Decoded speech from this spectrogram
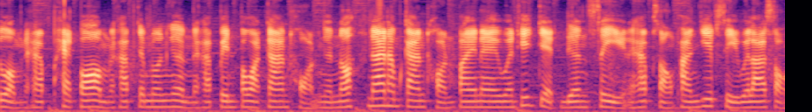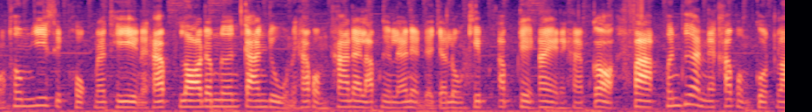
รวมนะครับแพลตฟอร์มนะครับจำนวนเงินนะครับเป็นประวัติการถอนเงินเนาะได้ทำการถอนไปในวันที่ 7 เดือน4นะครับ2024 เวลา2ทุ่ม26 นาทีนะครับรอดำเนินการอยู่นะครับผมถ้าได้รับเงินแล้วเนี่ยเดี๋ยวจะลงคลิปอัปเดตให้นะครับก็ฝากเพื่อนๆนะครับผมกดไล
